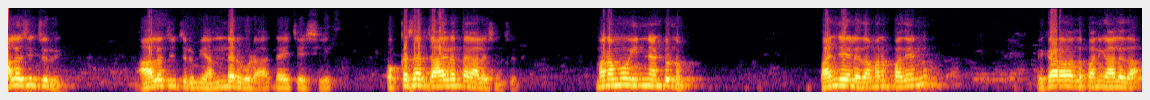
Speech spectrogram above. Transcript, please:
ఆలోచించుంది ఆలోచించరు మీ అందరు కూడా దయచేసి. ఒక్కసారి జాగ్రత్తగా ఆలోచించురు. మనము ఇన్ని అంటున్నాం. పని చేయలేదా మనం పదేళ్ళు? వికారాబాద్లో పని కాలేదా?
